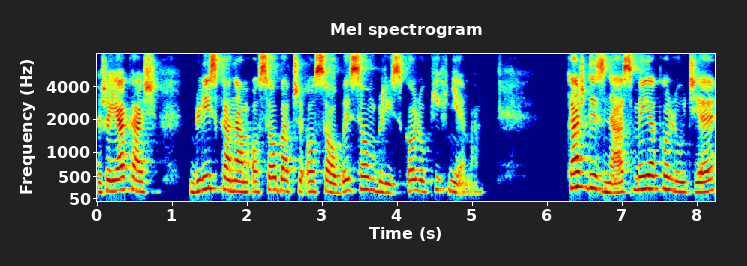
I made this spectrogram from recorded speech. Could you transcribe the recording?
że jakaś bliska nam osoba czy osoby są blisko lub ich nie ma. Każdy z nas, my jako ludzie,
